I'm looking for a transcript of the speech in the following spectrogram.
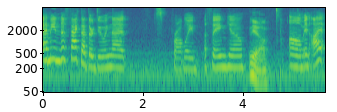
I mean, the fact that they're doing that, it's probably a thing, you know. yeah, Um, and I,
